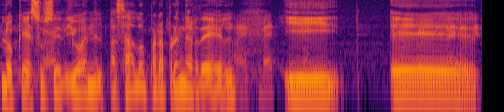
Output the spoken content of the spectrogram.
lo que sucedió en el pasado para aprender de él y He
